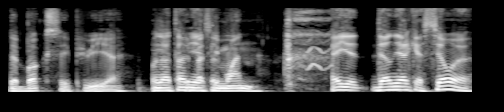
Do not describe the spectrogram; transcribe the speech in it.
de boxe et puis On entend de patrimoine. hey, dernière question.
